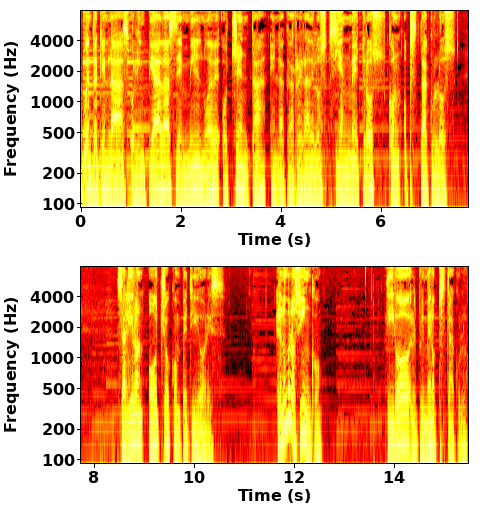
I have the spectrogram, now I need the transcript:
cuenta que en las Olimpiadas de 1980, en la carrera de los 100 metros con obstáculos, salieron ocho competidores. El número 5 tiró el primer obstáculo,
